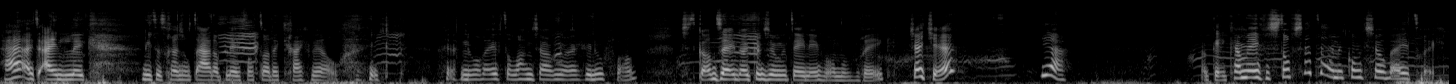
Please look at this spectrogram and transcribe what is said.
hè, uiteindelijk niet het resultaat oplevert dat ik graag wil. Noor heeft er langzaam uh, genoeg van. Dus het kan zijn dat ik hem zo meteen even onderbreek. Chatje? Ja. Oké, ik ga hem even stopzetten en dan kom ik zo bij je terug.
